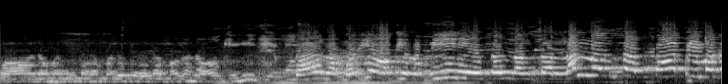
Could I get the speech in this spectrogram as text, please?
ಮಾನವಂತರ ಮನುಷ್ಯನ ಮಗನಾಗಿ ಮಾನ ಮರ್ಯಾದೆಯನ್ನು ಬೀರಿ ತನ್ನಂತ ನನ್ನಂತ ಪಾಪಿ ಮಗ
